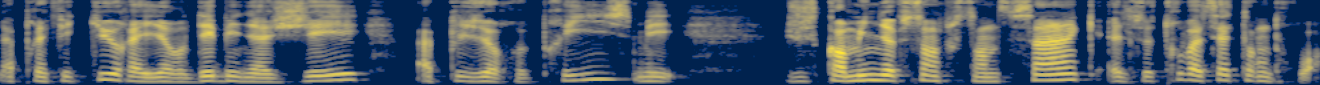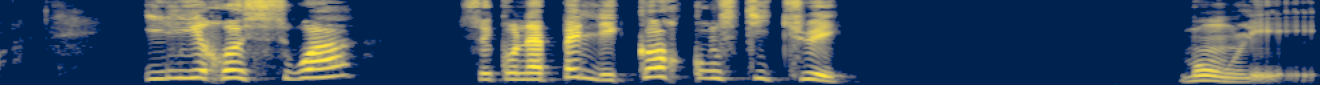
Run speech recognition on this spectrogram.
La préfecture ayant déménagé à plusieurs reprises, mais jusqu'en 1965, elle se trouve à cet endroit. Il y reçoit ce qu'on appelle les corps constitués. Bon, les,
